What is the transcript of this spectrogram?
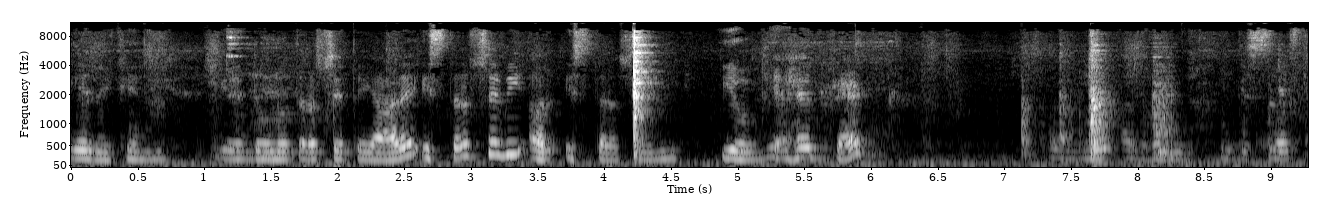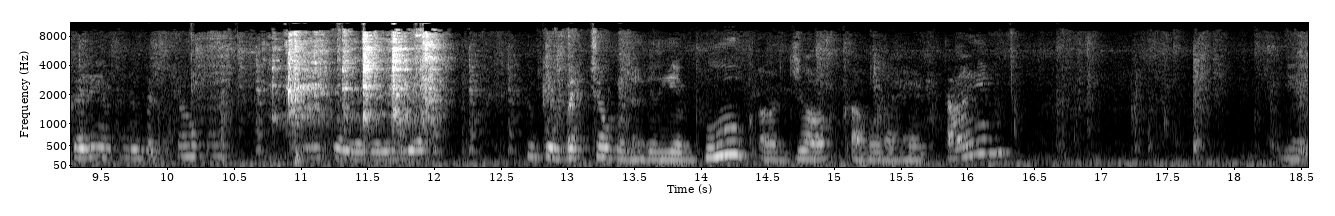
ये देखें जी, ये दोनों तरफ़ से तैयार है, इस तरफ़ से भी और इस तरफ़ से भी। ये हो गया है रेड और ये अब हम करें अपने बच्चों को, उनको लग रही है, क्योंकि बच्चों को लग रही है भूख और जॉब का हो रहा है टाइम ये।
